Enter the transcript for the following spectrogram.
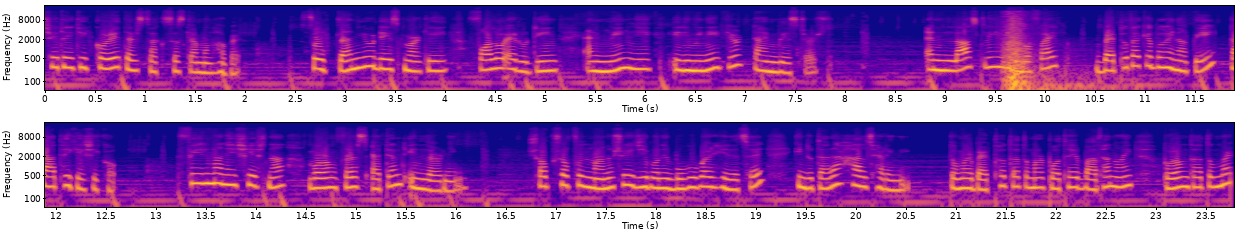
সেটাই ঠিক করে তার সাকসেস কেমন হবে। So plan your day smartly follow a routine and mainly eliminate your time wasters and lastly number five ব্যর্থতাকে ভয় না পেয়ে তা থেকে শিখো। ফেল মানে শেষ না, বরং ফার্স্ট অ্যাটেম্প্ট ইন লার্নিং সব সফল মানুষই জীবনে বহুবার হেরেছে, কিন্তু তারা হাল ছাড়েনি। তোমার ব্যর্থতা তোমার পথের বাধা নয়, বরং তা তোমার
